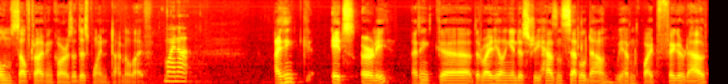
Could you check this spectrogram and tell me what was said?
own self-driving cars at this point in time in life. Why not? I think it's early. I think uh, the ride-hailing industry hasn't settled down. We haven't quite figured out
